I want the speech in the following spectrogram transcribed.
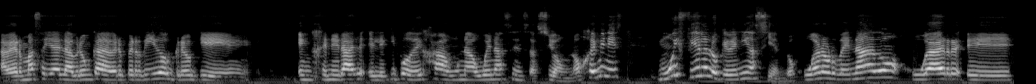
a ver, más allá de la bronca de haber perdido, creo que en general el equipo deja una buena sensación, ¿no? Géminis muy fiel a lo que venía haciendo, jugar ordenado, jugar eh,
